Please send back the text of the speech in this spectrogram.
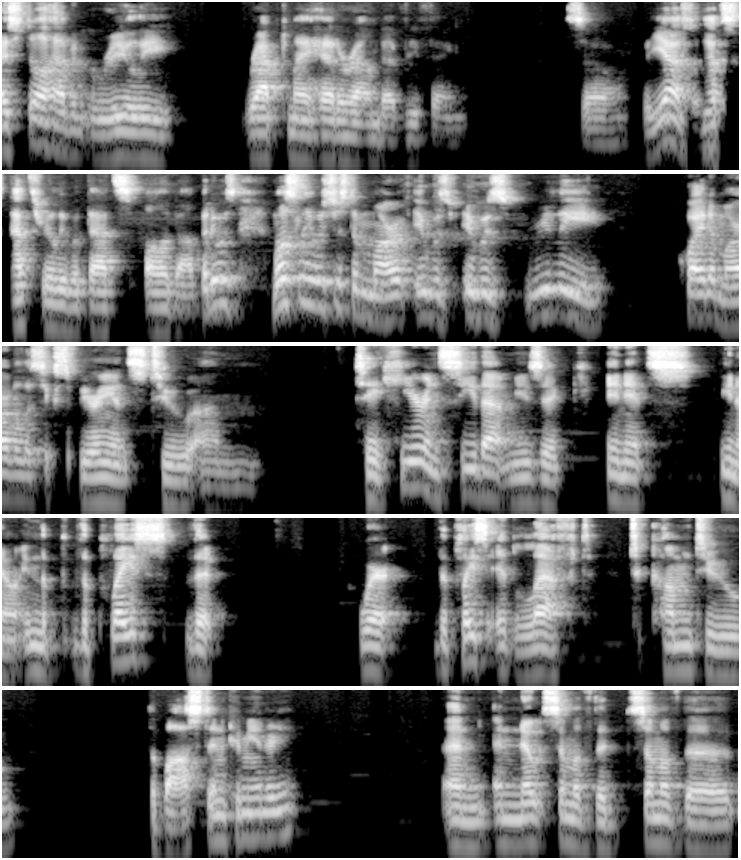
I still haven't really wrapped my head around everything. So, but yeah, so that's that's really what that's all about. But it was mostly it was just a mar. It was it was really quite a marvelous experience to um, to hear and see that music in its you know in the the place that where the place it left to come to the Boston community and and note some of the some of the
